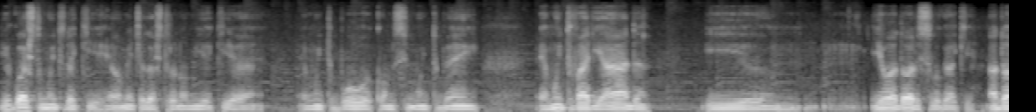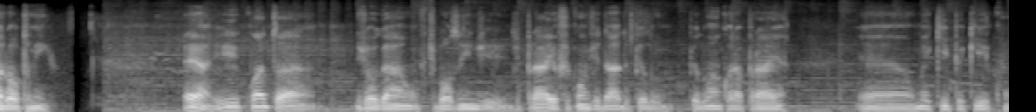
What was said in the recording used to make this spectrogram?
e gosto muito daqui, realmente a gastronomia aqui é, é muito boa, come-se muito bem, é muito variada e, e, eu adoro esse lugar aqui, adoro o Alto Minho. É, e quanto a jogar um futebolzinho de, de praia, eu fui convidado pelo, pelo Âncora Praia, é uma equipe aqui com,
